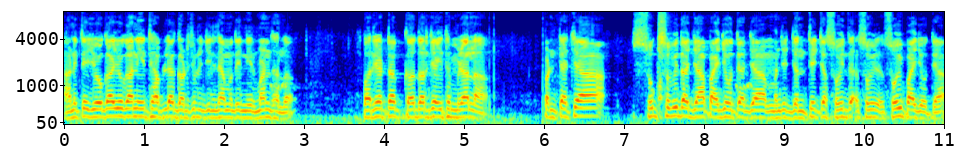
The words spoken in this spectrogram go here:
आणि ते योगायोगाने इथे आपल्या गडचिरोली जिल्ह्यामध्ये निर्माण झालं. पर्यटक क दर्जा इथं मिळाला. पण त्याच्या सुखसुविधा ज्या पाहिजे होत्या ज्या म्हणजे जनतेच्या सोयी सोयी सोयी पाहिजे होत्या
